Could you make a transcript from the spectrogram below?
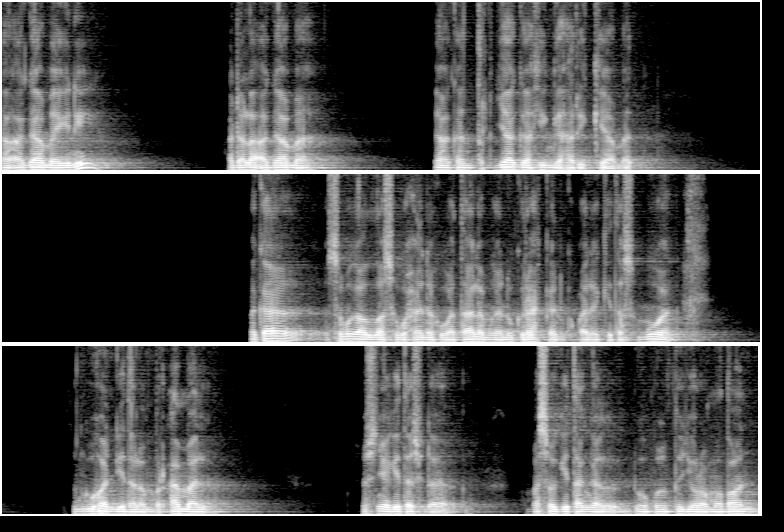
Dan agama ini adalah agama yang akan terjaga hingga hari kiamat. Maka semoga Allah Subhanahu wa taala menganugerahkan kepada kita semua sungguhan di dalam beramal. Khususnya kita sudah memasuki tanggal 27 Ramadan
